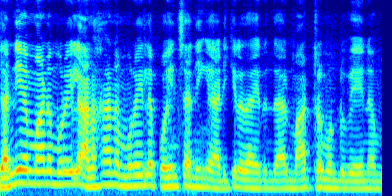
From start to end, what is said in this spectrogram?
கண்ணியமான முறையில் அழகான முறையில் பொயின்ஸா நீங்கள் அடிக்கிறதா இருந்தால் மாற்றம் ஒன்று வேணும்.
